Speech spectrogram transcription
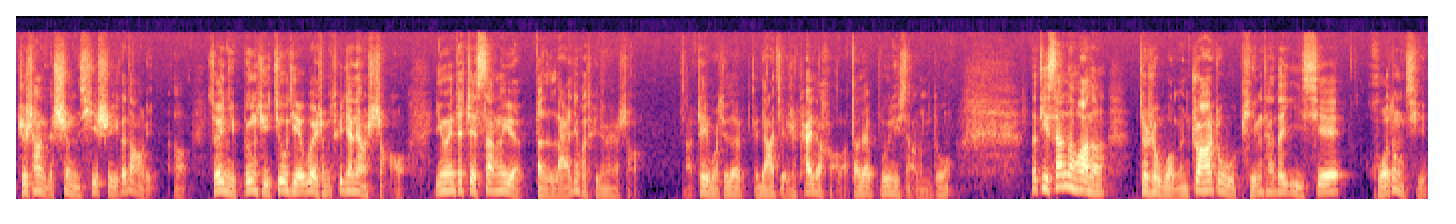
职场里的试用期是一个道理啊。所以你不用去纠结为什么推荐量少，因为这这三个月本来就会推荐量少。啊，这我觉得给大家解释开就好了，大家不用去想那么多。那第三的话呢，就是我们抓住平台的一些活动期。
